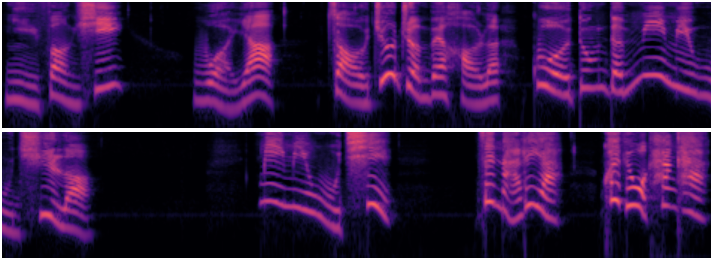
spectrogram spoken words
你放心，我呀早就准备好了过冬的秘密武器了。秘密武器在哪里呀？”快给我看看！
